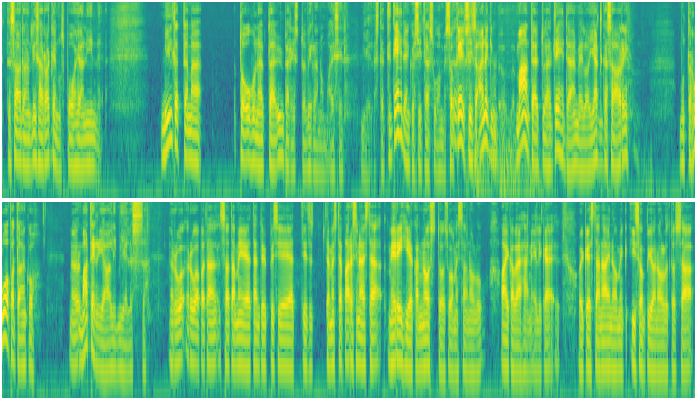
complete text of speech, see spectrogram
että saadaan lisää rakennuspohjaa, niin miltä tämä touhu näyttää ympäristöviranomaisen mielestä? Että tehdäänkö sitä Suomessa? Okei, siis ainakin maan tehdään. Meillä on Jätkäsaari, mutta ruopataanko no, materiaalimielessä? No, ruopataan satamia ja tämän tyyppisiä ja tietysti tämmöistä varsinaista merihiekan nostoa Suomessa on ollut aika vähän, eli oikeastaan ainoa isompi on ollut tuossa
